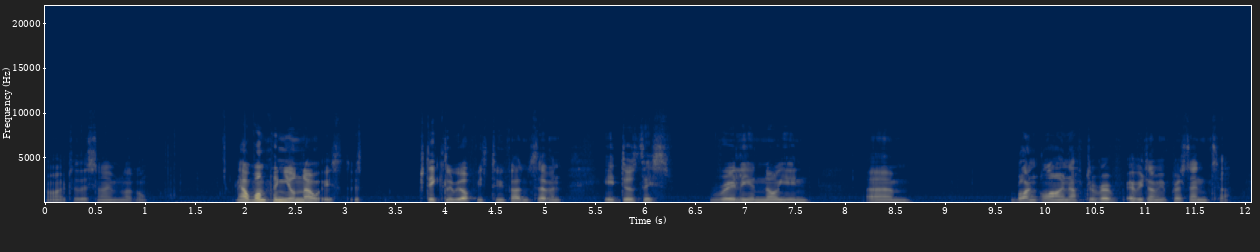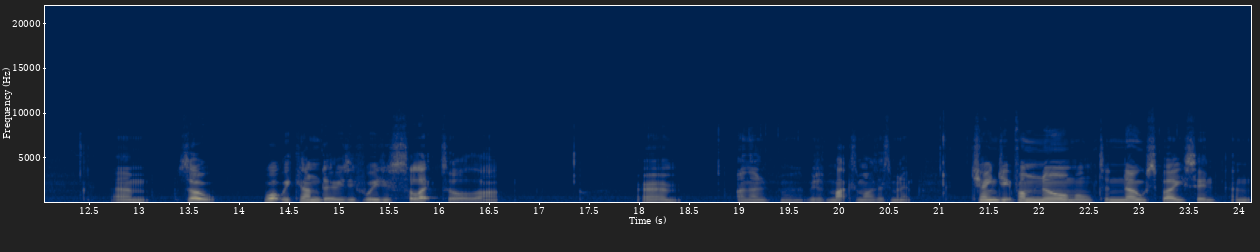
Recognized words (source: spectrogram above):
right to the same level. Now, one thing you'll notice, particularly with Office 2007, it does this really annoying um, blank line after every, every, time you press Enter. Um, so, what we can do is if we just select all that, um, and then uh, we just maximize this a minute change it from normal to no spacing and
